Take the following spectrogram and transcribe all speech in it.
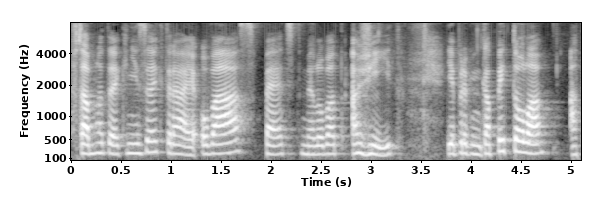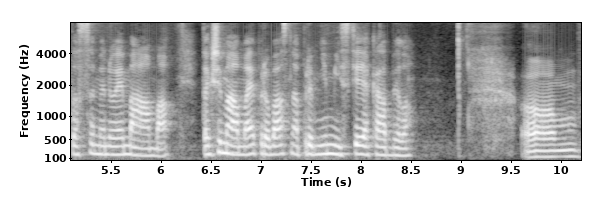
V tamhle té knize, která je o vás, péct, milovat a žít, je první kapitola a ta se jmenuje Máma. Takže máma je pro vás na prvním místě, jaká byla? Um,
